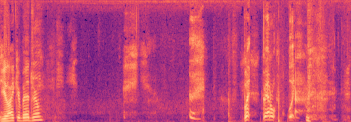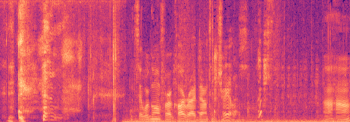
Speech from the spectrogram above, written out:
You like your bedroom? Wait, pero, wait. so we're going for a car ride down to the trails. Uh-huh.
